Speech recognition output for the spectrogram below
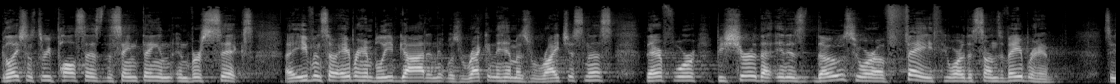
Galatians 3, Paul says the same thing in, in verse 6. Uh, Even so, Abraham believed God, and it was reckoned to him as righteousness. Therefore, be sure that it is those who are of faith who are the sons of Abraham. See,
